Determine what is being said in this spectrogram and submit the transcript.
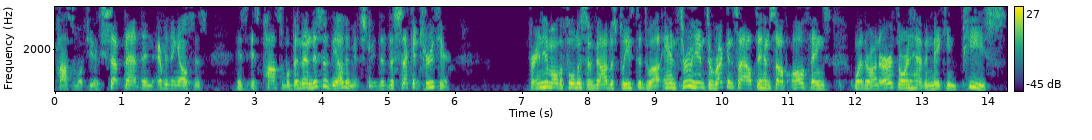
possible. If you accept that, then everything else is, is, is possible. But then this is the other mystery, the, the second truth here. For in him all the fullness of God was pleased to dwell, and through him to reconcile to himself all things, whether on earth or in heaven, making peace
